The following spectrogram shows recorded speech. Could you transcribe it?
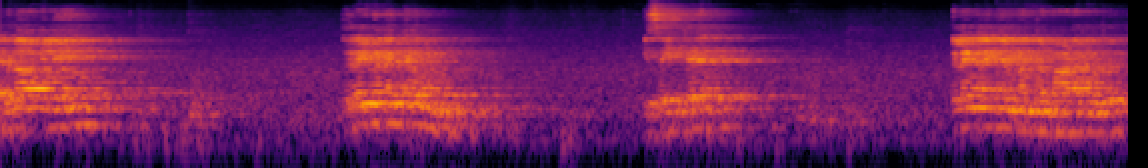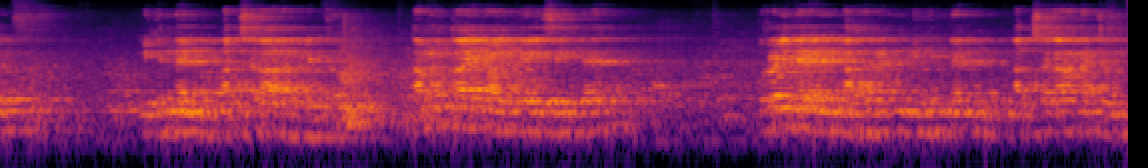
விழாவிலே இறைவணக்கம் இசைத்த இளைஞர் மன்ற மாணவர்கள் மிகுந்த அக்ஷரா என்றும் தமிழ் தாய் வாழ்க்கையை செய்த முரளிதரன் அகரன் மிகுந்தன் அச்சரா மற்றும்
